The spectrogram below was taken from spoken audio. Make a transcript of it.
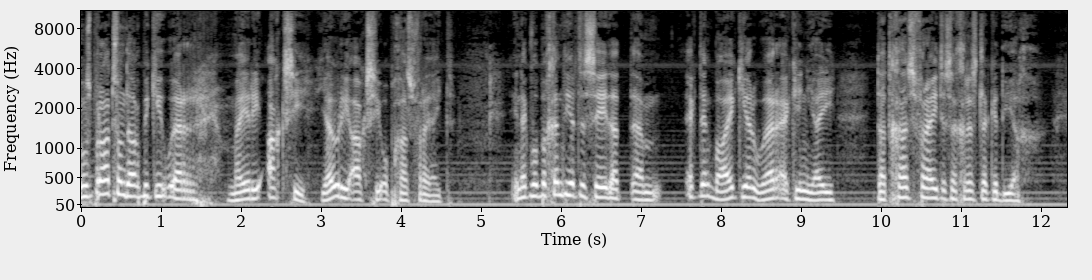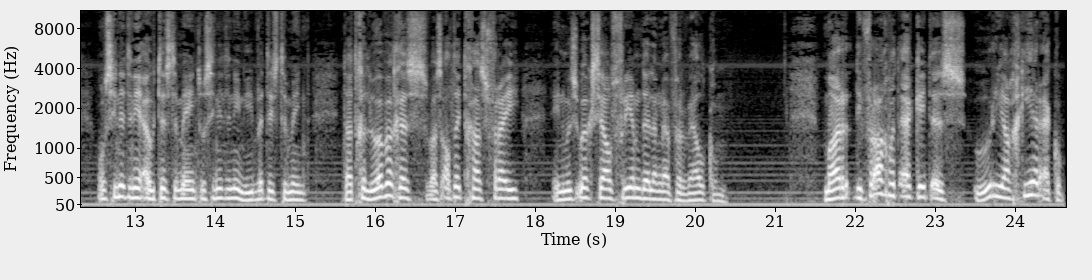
So ons praat vandag bietjie oor my reaksie, jou reaksie op gasvryheid. En ek wil begin deur te sê dat ehm um, ek dink baie keer hoor ek en jy dat gasvryheid is 'n Christelike deeg. Ons sien dit in die Ou Testament, ons sien dit in die Nuwe Testament dat gelowiges was altyd gasvry en moes ook self vreemdelinge verwelkom. Maar die vraag wat ek het is, hoe reageer ek op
